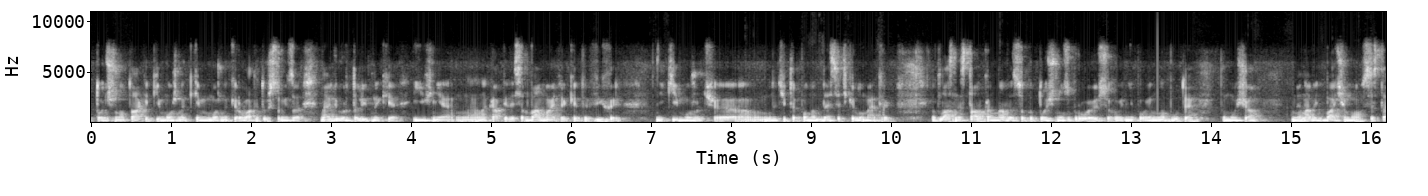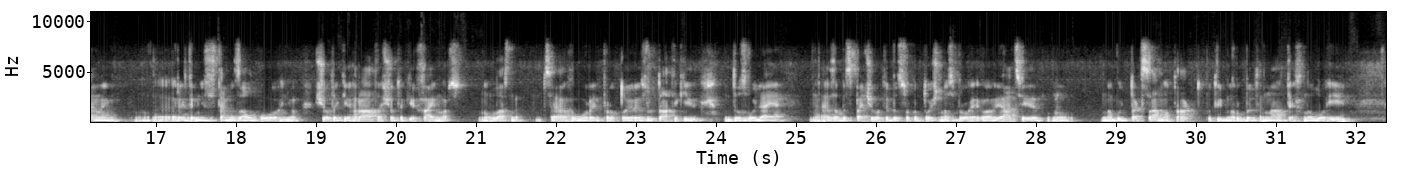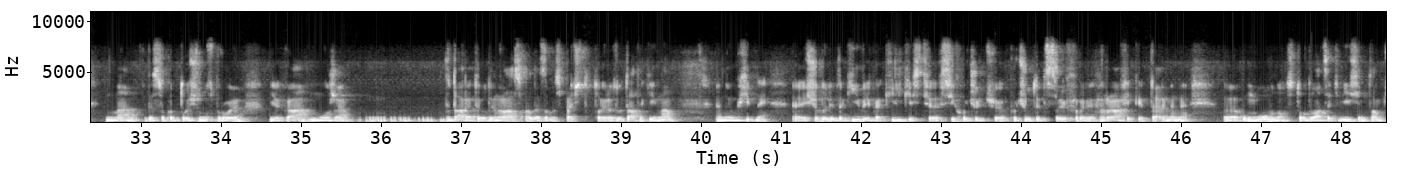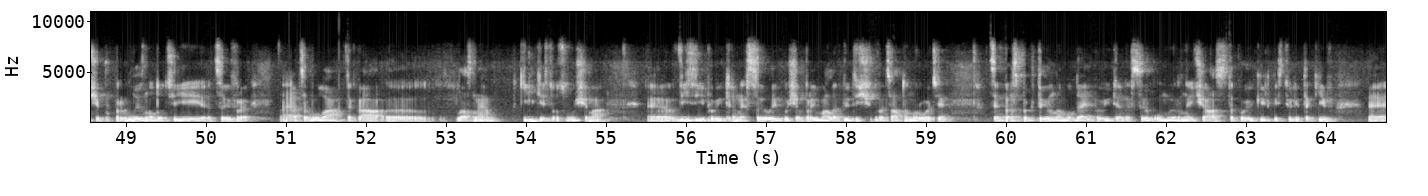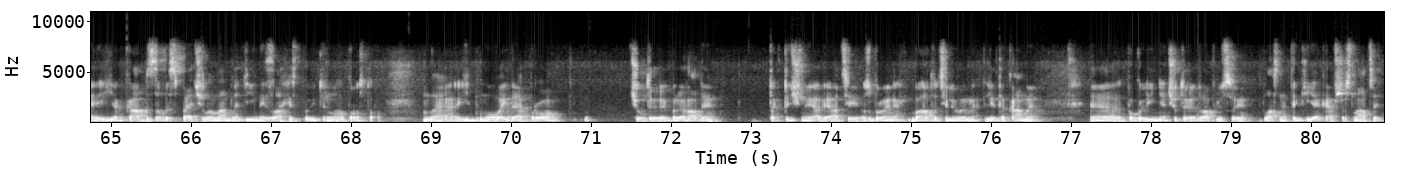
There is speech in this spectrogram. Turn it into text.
Точно так, які можна якими можна керувати, що самі за навіть вертолітники їхні на К-52 мають ракети віхрь, які можуть е, летіти понад 10 кілометрів. От, власне, ставка на високоточну зброю сьогодні повинна бути, тому що ми навіть бачимо системи реактивні системи залпового вогню, що таке град, а що таке Хаймерс. Ну, власне, це говорить про той результат, який дозволяє е, забезпечувати високоточна зброя. В авіації, ну мабуть, так само так потрібно робити на технології, на високоточну зброю, яка може вдарити один раз, але забезпечити той результат, який нам необхідний. Е, Щодо літаків, яка кількість е, всі хочуть е, почути цифри, графіки, терміни. Умовно 128 там чи приблизно до цієї цифри. Це була така власне кількість озвучена візії повітряних сил, яку ще приймали в 2020 році. Це перспективна модель повітряних сил у мирний час з такою кількістю літаків, е, яка б забезпечила нам надійний захист повітряного простору. Е, Мова йде про чотири бригади тактичної авіації, озброєних багатоцільовими літаками. Е, Покоління 4-2 плюси, власне, такі як F-16,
